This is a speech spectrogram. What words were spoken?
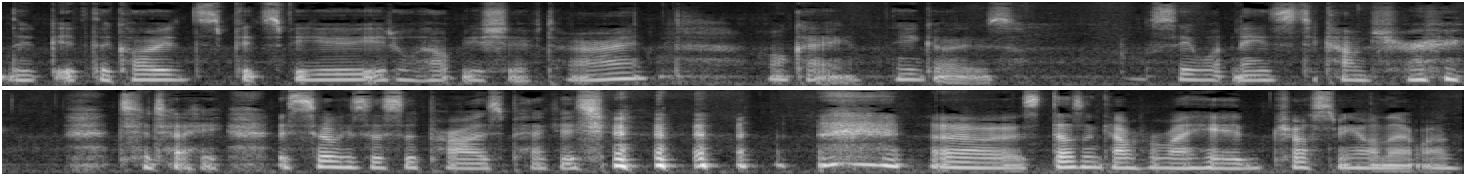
the, if the code fits for you, it'll help you shift. All right. Okay, here goes. We'll see what needs to come through. today. It's always a surprise package. uh, it doesn't come from my head. Trust me on that one.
